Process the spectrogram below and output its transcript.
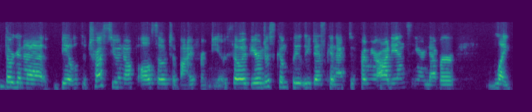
they're going to be able to trust you enough also to buy from you. So if you're just completely disconnected from your audience and you're never like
